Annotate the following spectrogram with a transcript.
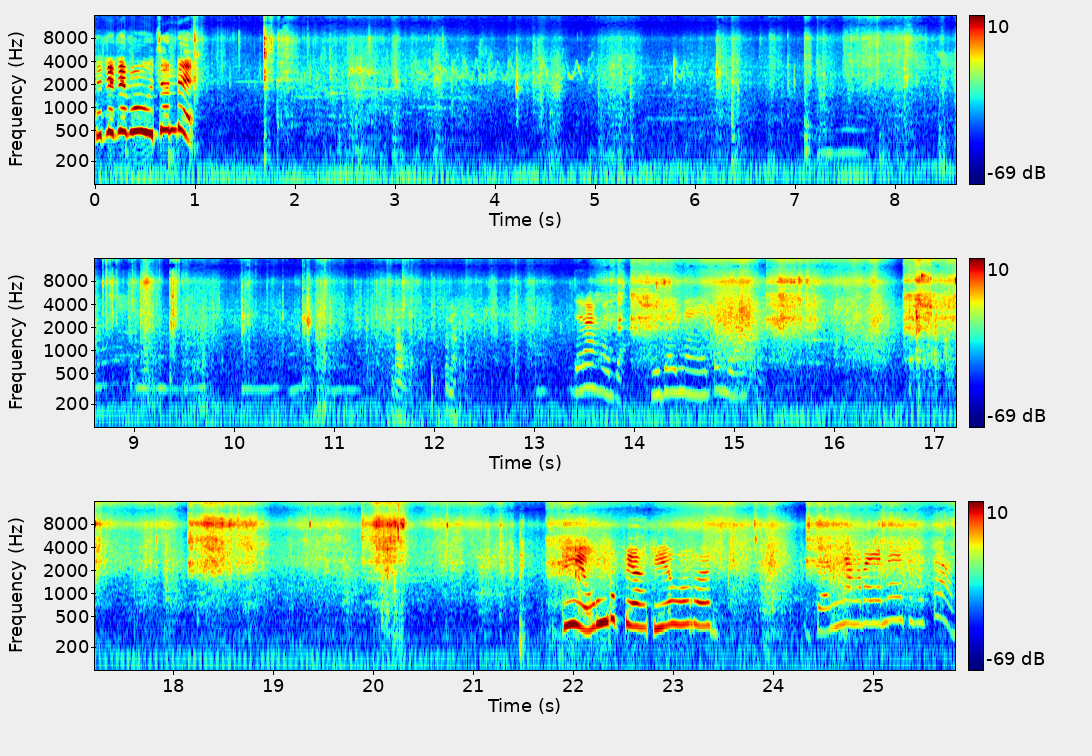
Dek, dek, mau hujan, dek. Tenang. Jelas saja, hujannya itu biasa. Diungkep ya, dia orang. Dan yang Rene cepetan.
